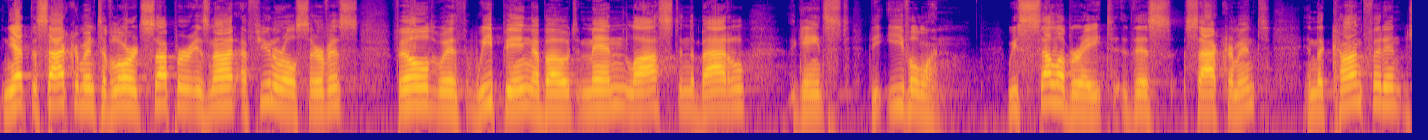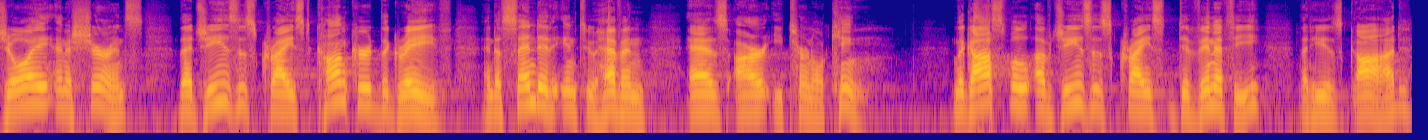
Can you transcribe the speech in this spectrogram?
And yet, the sacrament of Lord's Supper is not a funeral service filled with weeping about men lost in the battle against the evil one. We celebrate this sacrament in the confident joy and assurance that Jesus Christ conquered the grave and ascended into heaven as our eternal King. In The gospel of Jesus Christ's divinity, that he is God,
